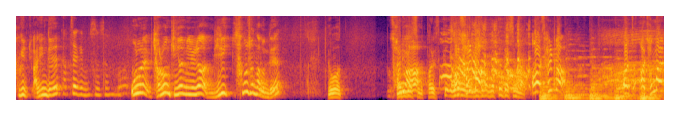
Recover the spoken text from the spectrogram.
그게 아닌데 갑자기 무슨 선물? 오늘 결혼 기념일이라 미리 사놓으셨나 본데 요거 설마 버리겠습니다. 버리, 그, 오늘 설마! 끊겠습니다. 아 설마 아, 저- 아 정말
